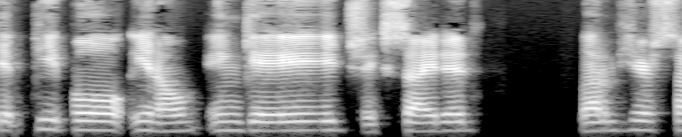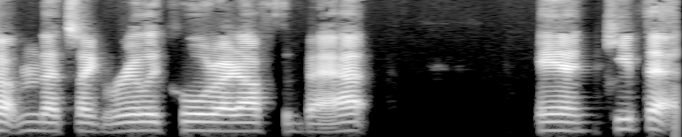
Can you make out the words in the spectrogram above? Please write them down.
get people, you know, engaged, excited, let them hear something that's like really cool right off the bat, and keep that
